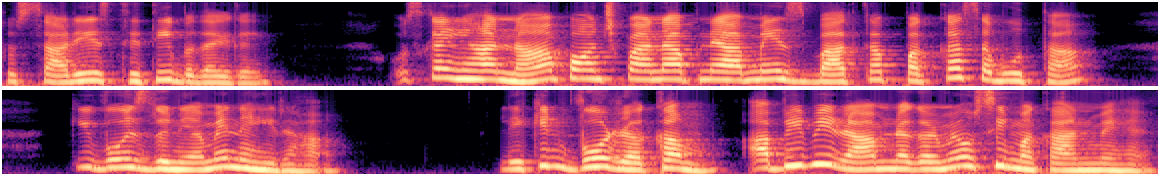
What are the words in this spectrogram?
तो सारी स्थिति बदल गई। उसका यहाँ ना पहुँच पाना अपने आप में इस बात का पक्का सबूत था कि वो इस दुनिया में नहीं रहा। लेकिन वो रकम अभी भी रामनगर में उसी मकान में है।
